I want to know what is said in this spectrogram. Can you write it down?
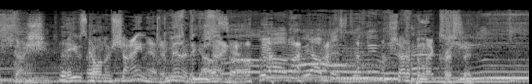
Shania. He was calling him Shinehead a minute ago. So. We all, we all missed it. Shut up and let Chris sing.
